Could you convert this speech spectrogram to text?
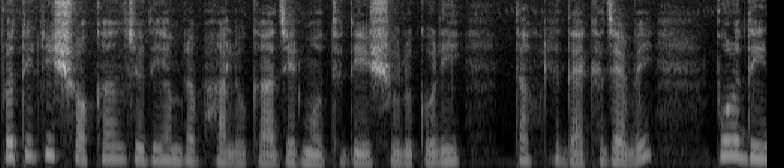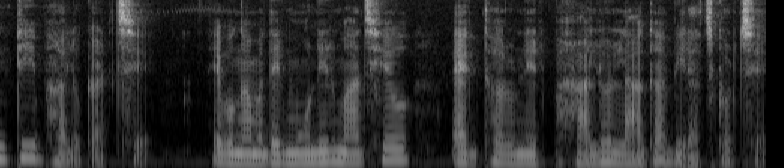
প্রতিটি সকাল যদি আমরা ভালো কাজের মধ্যে দিয়ে শুরু করি, তাহলে দেখা যাবে পুরো দিনটি ভালো কাটছে এবং আমাদের মনের মাঝেও এক ধরনের ভালো লাগা বিরাজ করছে।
